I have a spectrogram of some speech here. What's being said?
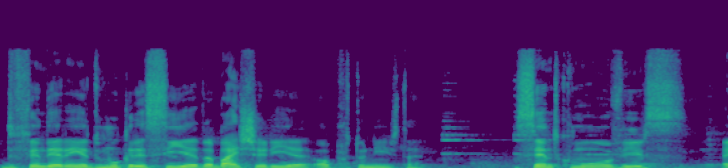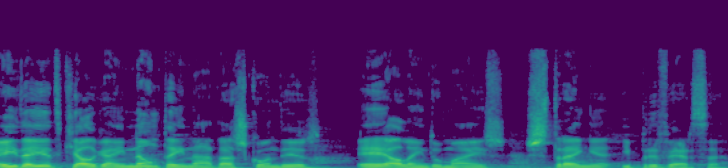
defenderem a democracia da baixaria oportunista. Sendo comum ouvir-se, a ideia de que alguém não tem nada a esconder é, além do mais, estranha e perversa.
